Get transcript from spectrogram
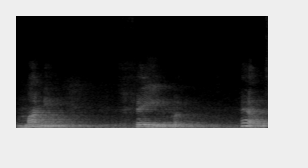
money, fame, health,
